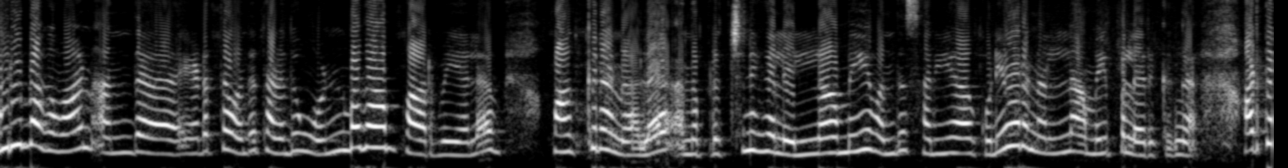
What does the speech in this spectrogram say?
குரு பகவான் அந்த இடத்த வந்து தனது ஒன்பதாம் பார்வையால பார்க்குறனால அந்த பிரச்சனைகள் எல்லாமே வந்து சரியாகக்கூடிய ஒரு நல்ல அமைப்புல இருக்குங்க. அடுத்து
